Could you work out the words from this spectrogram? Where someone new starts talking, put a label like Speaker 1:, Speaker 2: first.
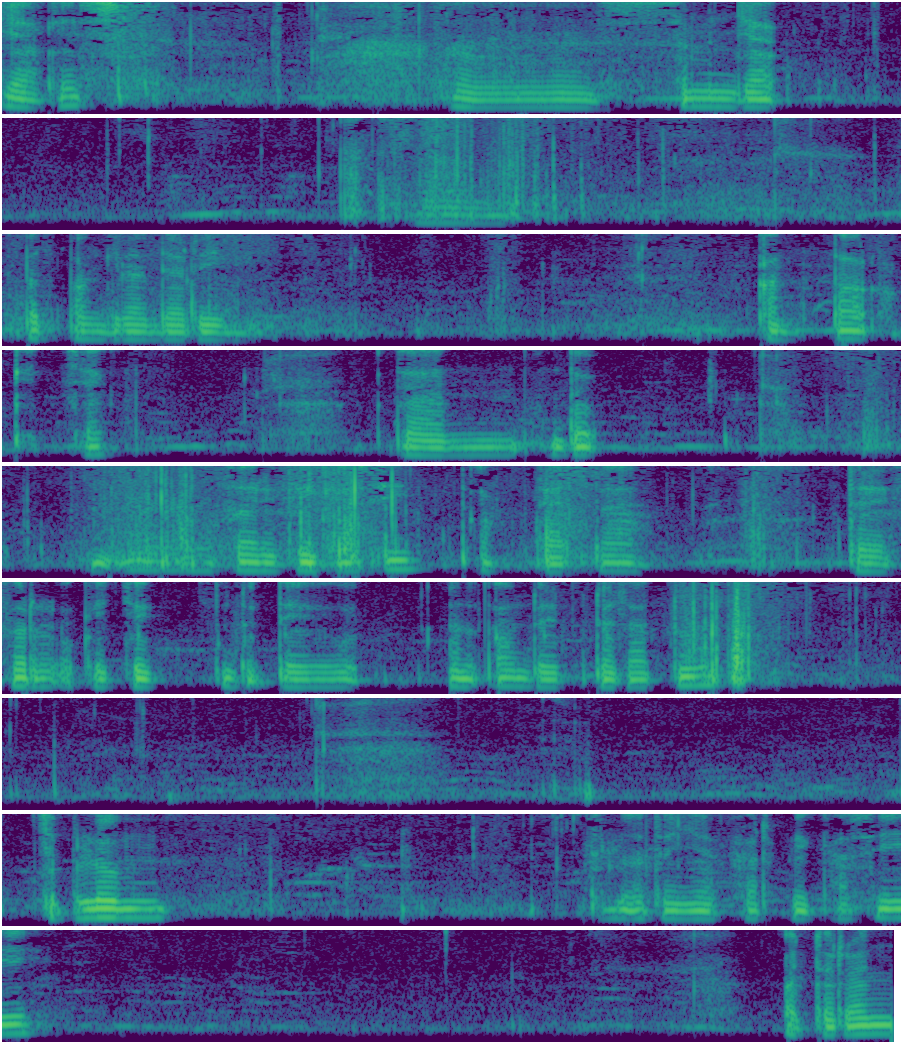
Speaker 1: ya guys. Uh, semenjak aku dapat panggilan dari kantor Jack dan untuk verifikasi data driver Jack untuk, untuk tahun 2021 sebelum sebelum adanya verifikasi orderan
